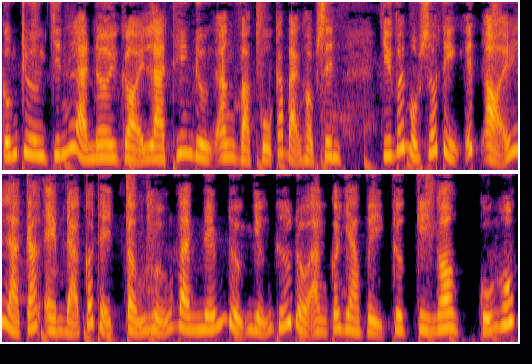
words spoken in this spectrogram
cổng trường chính là nơi gọi là thiên đường ăn vặt của các bạn học sinh. Chỉ với một số tiền ít ỏi là các em đã có thể tận hưởng và nếm được những thứ đồ ăn có gia vị cực kỳ ngon, cuốn hút.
